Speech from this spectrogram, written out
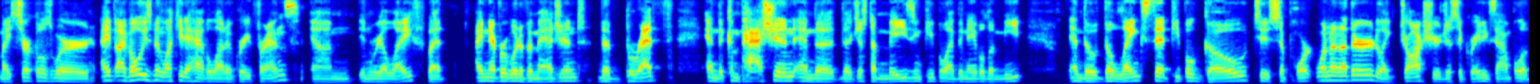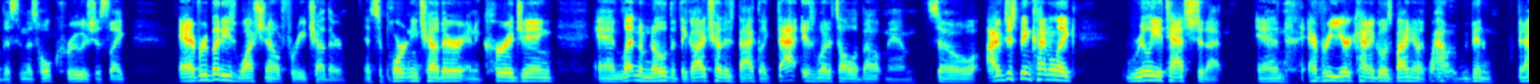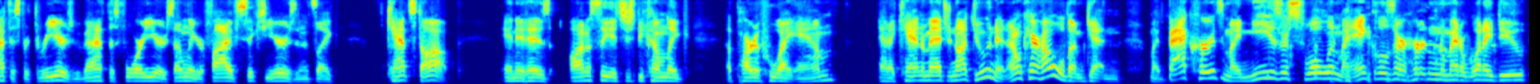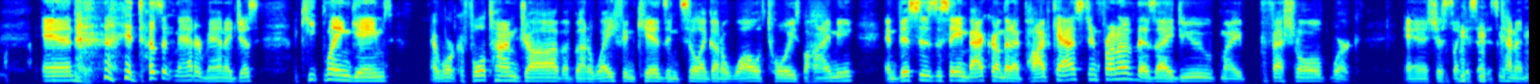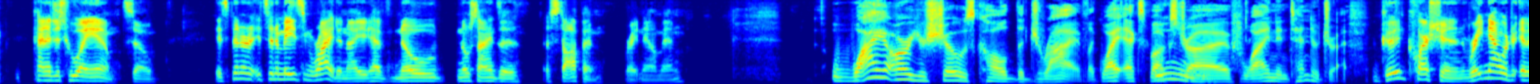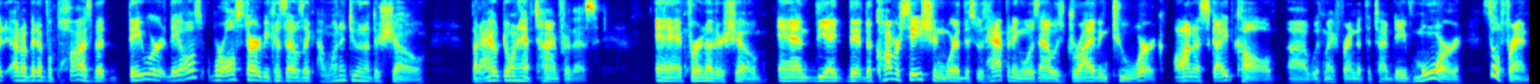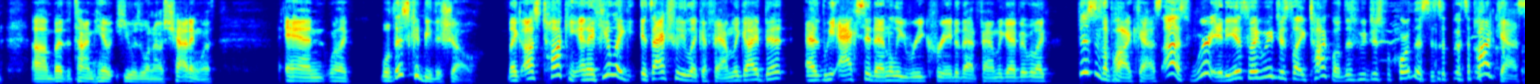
my circles were, I've, I've always been lucky to have a lot of great friends um, in real life, but I never would have imagined the breadth and the compassion and the, the just amazing people I've been able to meet and the, the lengths that people go to support one another. Like Josh, you're just a great example of this. And this whole crew is just like, everybody's watching out for each other and supporting each other and encouraging and letting them know that they got each other's back. Like that is what it's all about, man. So I've just been kind of like really attached to that. And every year kind of goes by and you're like, wow, we've been been at this for three years. We've been at this four years. Suddenly you're five, six years, and it's like can't stop. And it has honestly, it's just become like a part of who I am. And I can't imagine not doing it. I don't care how old I'm getting. My back hurts, my knees are swollen, my ankles are hurting no matter what I do. And it doesn't matter, man. I just I keep playing games. I work a full time job. I've got a wife and kids until I got a wall of toys behind me. And this is the same background that I podcast in front of as I do my professional work. And it's just like I said, it's kind of kind of just who I am. So it's been a, it's an amazing ride, and I have no no signs of, of stopping right now, man. Why are your shows called the Drive? Like why Xbox Ooh. Drive? Why Nintendo Drive? Good question. Right now we're at- on a bit of a pause, but they were they all were all started because I was like, I want to do another show, but I don't have time for this and for another show. And the, the the conversation where this was happening was I was driving to work on a Skype call uh, with my friend at the time, Dave Moore, still friend, um, but at the time he he was one I was chatting with, and we're like, well, this could be the show. Like us talking, and I feel like it's actually like a Family Guy bit. As we accidentally recreated that Family Guy bit, we're like, this is a podcast. Us, we're idiots. Like we just like talk about this. We just record this. It's a it's a podcast.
